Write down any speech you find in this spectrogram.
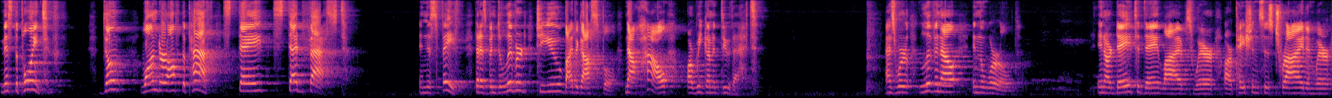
miss the point. Don't wander off the path. Stay steadfast in this faith that has been delivered to you by the gospel. Now, how are we going to do that? as we're living out in the world, in our day to day lives where our patience is tried and where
